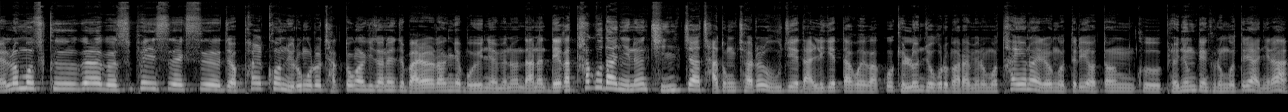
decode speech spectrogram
앨런 머스크가 그 스페이스X 저 팔콘 이런 거를 작동하기 전에 이제 말한 게 뭐였냐면은 나는 내가 타고 다니는 진짜 자동차를 우주에 날리겠다고 해갖고 결론적으로 말하면은 뭐 타이어나 이런 것들이 어떤 그 변형된 그런 것들이 아니라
